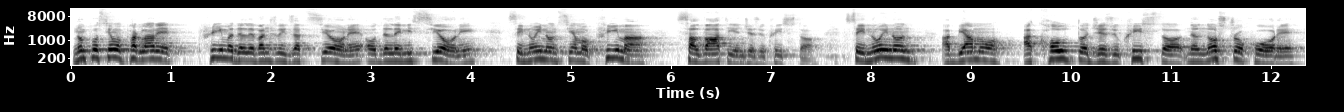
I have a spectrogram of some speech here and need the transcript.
Non possiamo parlare prima dell'evangelizzazione o delle missioni se noi non siamo prima salvati in Gesù Cristo. Se noi non abbiamo accolto Gesù Cristo nel nostro cuore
